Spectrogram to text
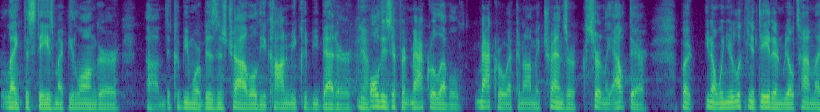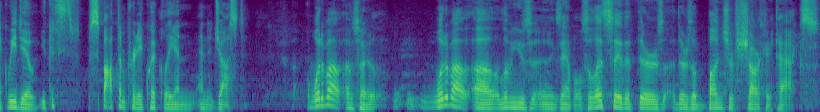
length of stays might be longer um, there could be more business travel the economy could be better Yeah. all these different macro level macroeconomic trends are certainly out there but you know when you're looking at data in real time like we do you could spot them pretty quickly and, and adjust What about? I'm sorry. What about? Uh, let me use an example. So let's say that there's there's a bunch of shark attacks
